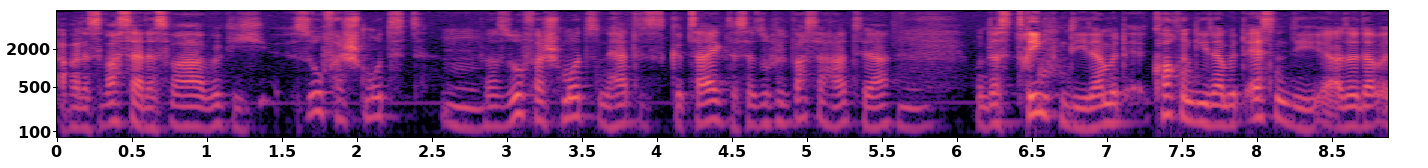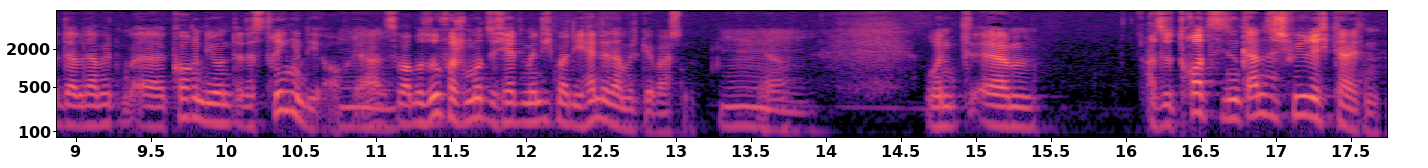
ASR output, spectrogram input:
aber das Wasser, das war wirklich so verschmutzt. Mhm. war so verschmutzt und er hat es gezeigt, dass er so viel Wasser hat, ja. Mhm. Und das trinken die, damit kochen die, damit essen die, also damit, damit äh, kochen die und das trinken die auch. Mm. Ja. Das war aber so verschmutzt, ich hätte mir nicht mal die Hände damit gewaschen. Mm. Ja. Und ähm, also trotz diesen ganzen Schwierigkeiten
